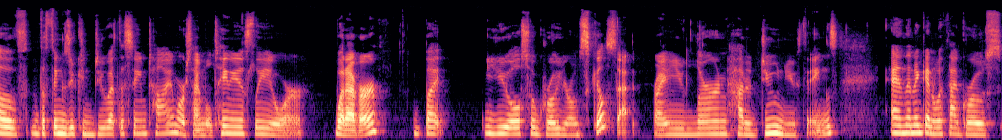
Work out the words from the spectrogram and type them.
of the things you can do at the same time or simultaneously or whatever, but you also grow your own skill set, right? You learn how to do new things. And then again, with that grows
